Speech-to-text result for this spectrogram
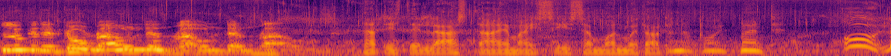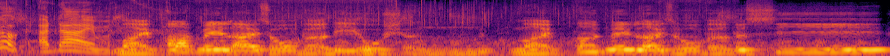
look at it go round and round and round. That is the last time I see someone without an appointment. Look, a dime. My Padme lies over the ocean. My Padme lies over the sea.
